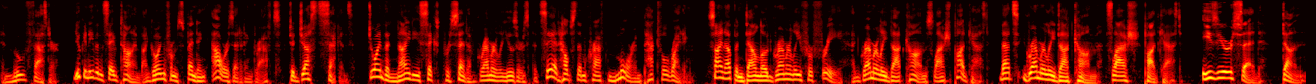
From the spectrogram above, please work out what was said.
and move faster. You can even save time by going from spending hours editing drafts to just seconds. Join the 96% of Grammarly users that say it helps them craft more impactful writing. Sign up and download Grammarly for free at grammarly.com slash podcast. That's grammarly.com slash podcast. Easier said, done.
